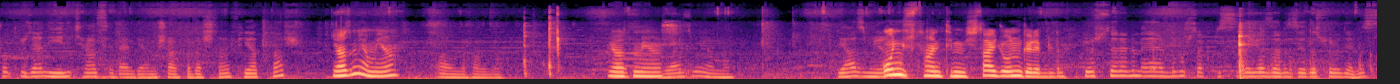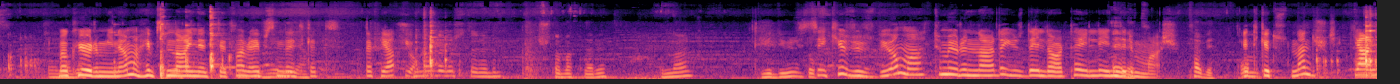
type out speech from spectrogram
çok güzel yeni kaseler gelmiş arkadaşlar. Fiyatlar Yazmıyor mu ya? Allah Allah. Yazmıyor. Yazmıyor mu? Yazmıyor. 13 santimmiş. Sadece onu görebildim. Gösterelim eğer bulursak biz size yazarız ya da söyleriz. Onları- Bakıyorum yine ama hepsinde aynı etiket var ve hepsinde ya. etiket ve fiyat yok. Şunları da gösterelim. Şu tabakları. Bunlar 790. 800 diyor ama tüm ürünlerde %50 artı 50 indirim var. Tabii. Onu, Etiket üstünden düşecek. Yani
